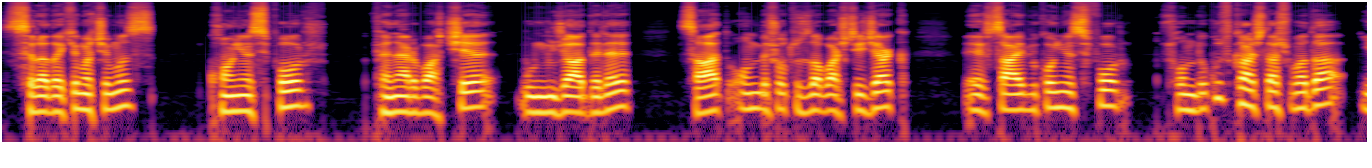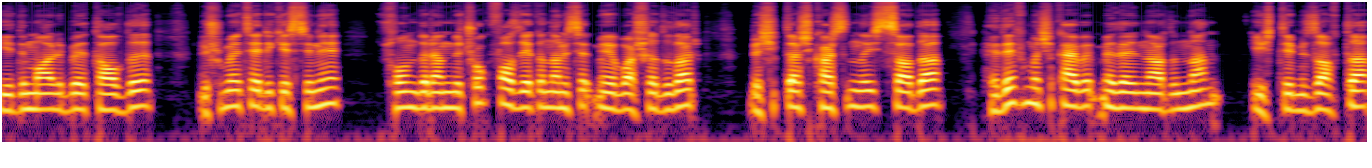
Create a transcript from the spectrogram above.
Sıradaki maçımız Konya Spor Fenerbahçe bu mücadele saat 15.30'da başlayacak. Ev sahibi Konya Spor son 9 karşılaşmada 7 mağlubiyet aldı. Düşme tehlikesini son dönemde çok fazla yakından hissetmeye başladılar. Beşiktaş karşısında iç sahada hedef maçı kaybetmelerinin ardından geçtiğimiz hafta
